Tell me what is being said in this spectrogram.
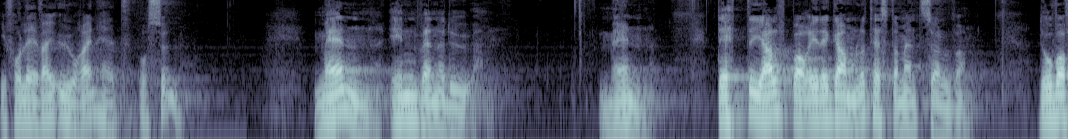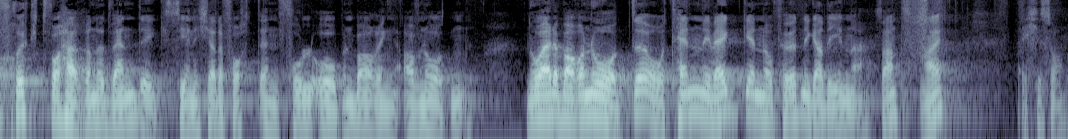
ifra å leve i urenhet og synd. Men, innvender du, men dette gjaldt bare i Det gamle testamentsølvet. Da var frykt for Herren nødvendig, siden en ikke hadde fått en full åpenbaring av nåden. Nå er det bare nåde og tenn i veggen og føttene i gardinene. Sant? Nei, det er ikke sånn.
